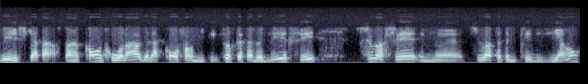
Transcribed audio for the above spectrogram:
vérificateur. C'est un contrôleur de la conformité. Ça, ce que ça veut dire, c'est tu as fait une, tu as fait une prévision.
